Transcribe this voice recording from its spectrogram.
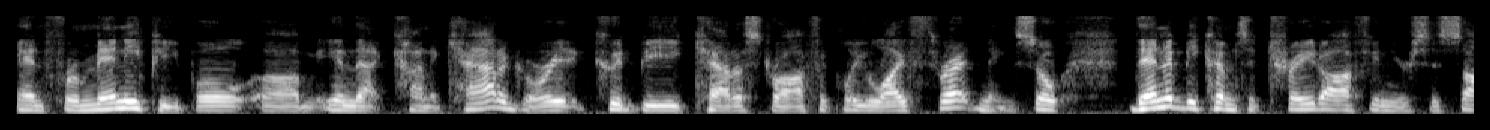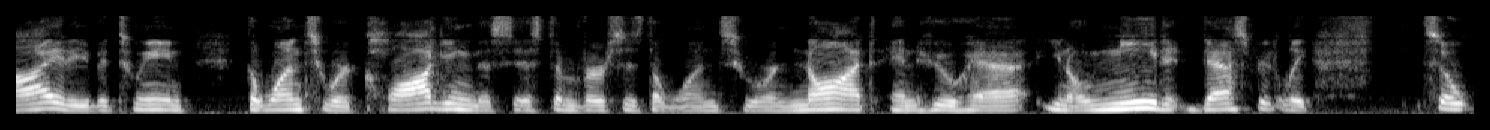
And for many people um, in that kind of category, it could be catastrophically life threatening. So then it becomes a trade off in your society between the ones who are clogging the system versus the ones who are not and who have, you know, need it desperately. So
